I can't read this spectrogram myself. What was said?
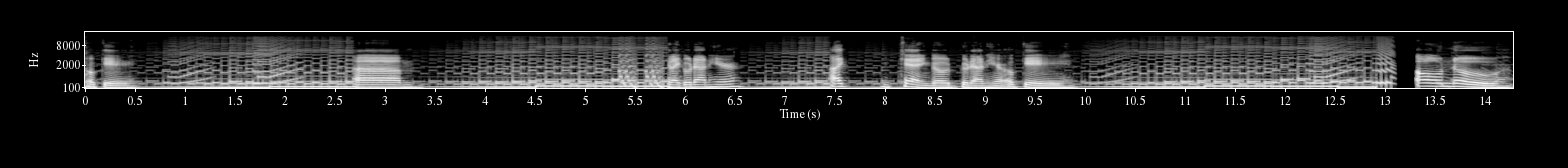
Okay. Um... Can I go down here? I can go go down here. Okay. Oh no.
